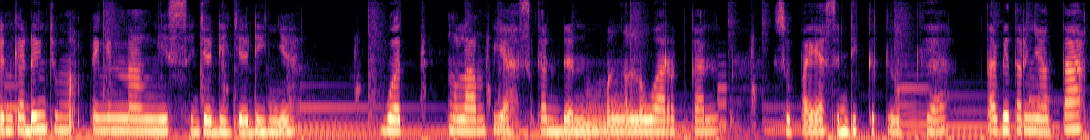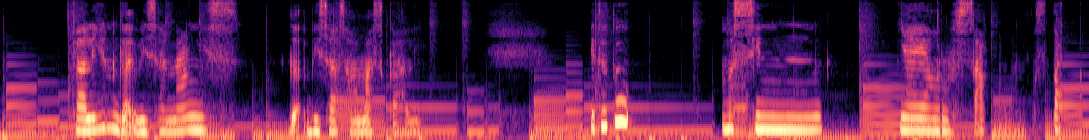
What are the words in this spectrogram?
dan kadang cuma pengen nangis sejadi-jadinya buat melampiaskan dan mengeluarkan supaya sedikit lega tapi ternyata kalian gak bisa nangis gak bisa sama sekali itu tuh mesinnya yang rusak stok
